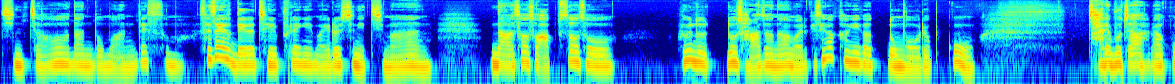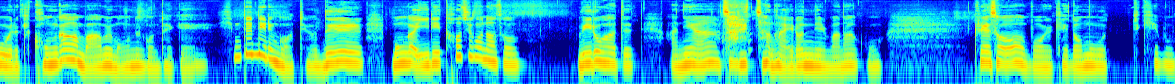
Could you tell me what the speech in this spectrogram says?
진짜 어, 난 너무 안 됐어. 막 세상에서 내가 제일 불행해. 막 이럴 순 있지만 나서서 앞서서 그래도 너 잘하잖아. 막 이렇게 생각하기가 너무 어렵고 잘해보자라고 이렇게 건강한 마음을 먹는 건 되게 힘든 일인 것 같아요. 늘 뭔가 일이 터지고 나서 위로하듯 아니야 잘했잖아 이런 일만 하고 그래서 뭐 이렇게 너무 이렇게 뭐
